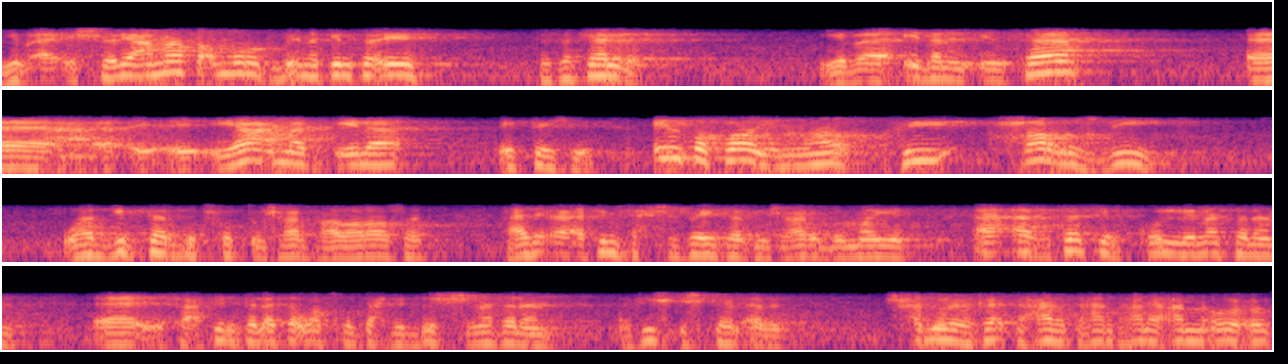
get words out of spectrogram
يبقى الشريعة ما تأمرك بأنك أنت إيه؟ تتكلف يبقى إذا الإنسان يعمد إلى التيسير أنت صايم النهار في حر شديد وهتجيب تلج تحط مش عارف على راسك هتمسح شفايفك مش عارف بالمية. أغتسل كل مثلا ساعتين ثلاثة وأدخل تحت الدش مثلا. مفيش إشكال ابدا. مش حد يقول لك تعالى تعالى تعالى يا عم أقعد.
